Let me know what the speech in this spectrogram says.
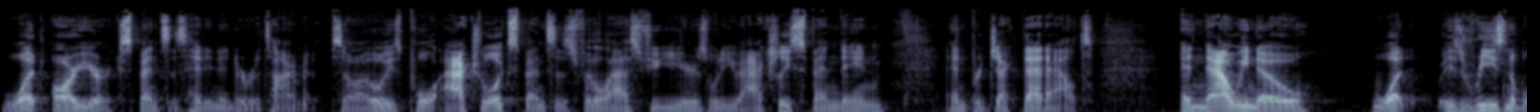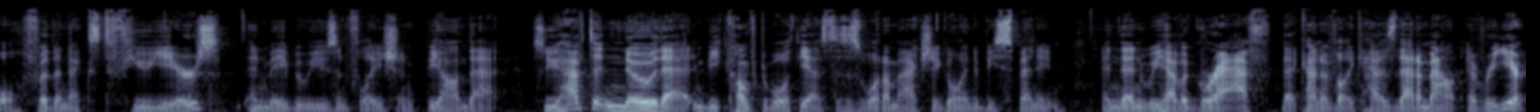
what are your expenses heading into retirement? So I always pull actual expenses for the last few years. What are you actually spending and project that out? And now we know what is reasonable for the next few years. And maybe we use inflation beyond that. So you have to know that and be comfortable with, yes, this is what I'm actually going to be spending. And then we have a graph that kind of like has that amount every year.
